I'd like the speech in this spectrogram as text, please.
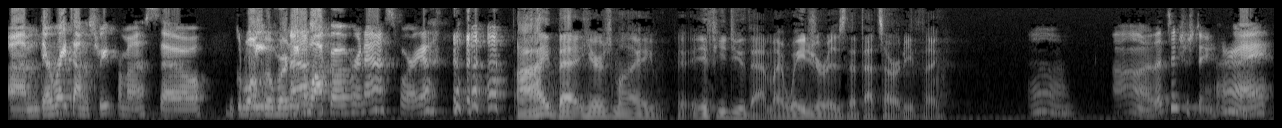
Um, they're right down the street from us, so We could walk we, over and ask. walk over and ask for you. I bet. Here's my. If you do that, my wager is that that's already a thing. oh, Oh, that's interesting. all right.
